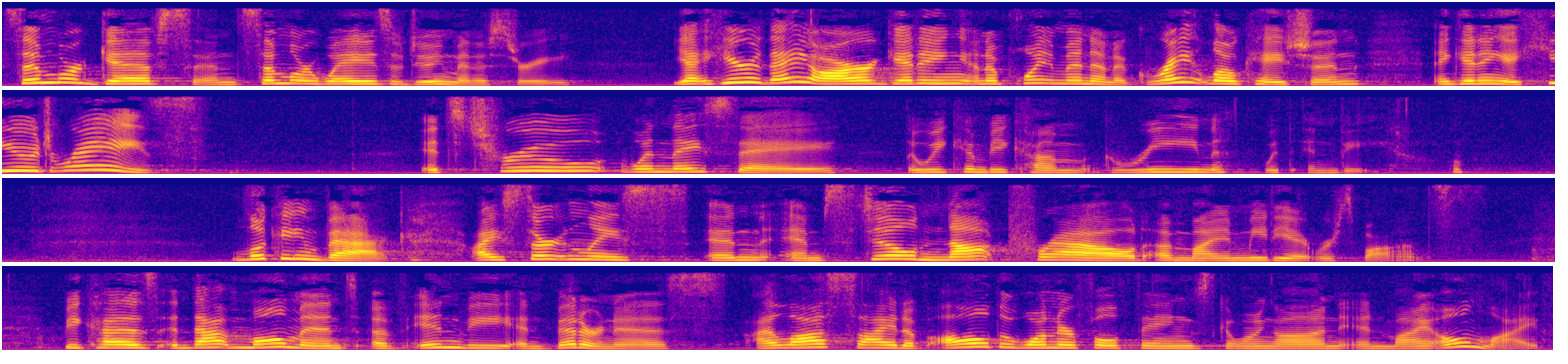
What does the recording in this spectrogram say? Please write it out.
similar gifts and similar ways of doing ministry. Yet here they are getting an appointment in a great location and getting a huge raise. It's true when they say that we can become green with envy. Looking back, I certainly and am still not proud of my immediate response. Because in that moment of envy and bitterness, I lost sight of all the wonderful things going on in my own life,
